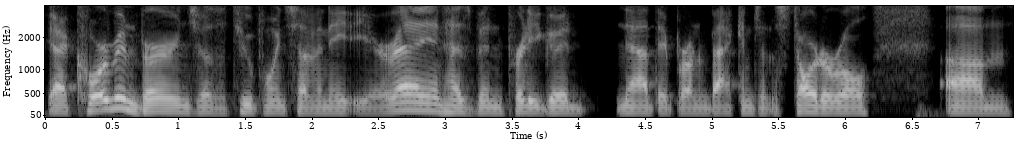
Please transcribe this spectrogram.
Yeah, Corbin Burnes was a 2.78 ERA and has been pretty good now they brought him back into the starter role. Um,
